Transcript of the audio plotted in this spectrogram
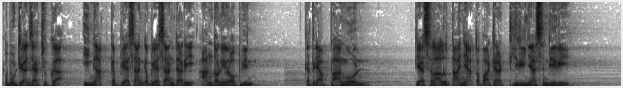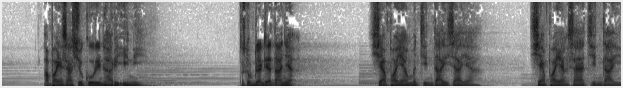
Kemudian saya juga ingat kebiasaan-kebiasaan dari Anthony Robin. Ketika bangun, dia selalu tanya kepada dirinya sendiri, apa yang saya syukurin hari ini? Terus kemudian dia tanya, siapa yang mencintai saya? Siapa yang saya cintai?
